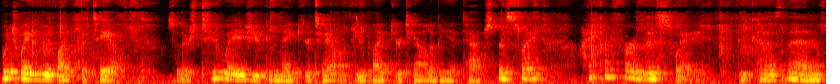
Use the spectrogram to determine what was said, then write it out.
which way you would like the tail. So there's two ways you can make your tail. If you'd like your tail to be attached this way, I prefer this way because then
